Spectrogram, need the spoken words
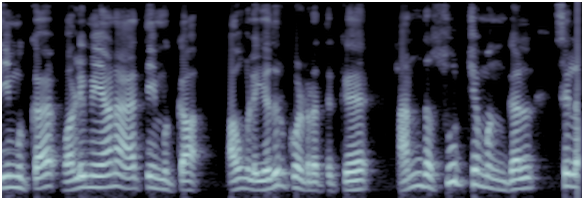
திமுக வலிமையான அதிமுக அவங்களை எதிர்கொள்றதுக்கு அந்த சூட்சமங்கள் சில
